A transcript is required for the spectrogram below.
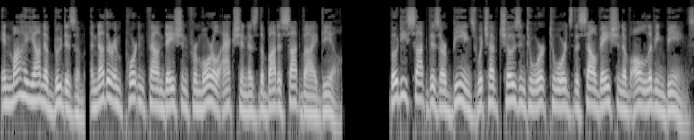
In Mahayana Buddhism, another important foundation for moral action is the bodhisattva ideal. Bodhisattvas are beings which have chosen to work towards the salvation of all living beings.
